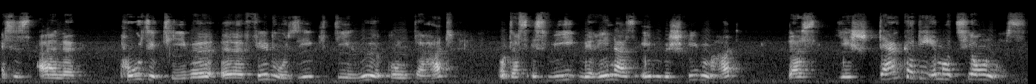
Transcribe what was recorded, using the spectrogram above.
es ist eine positive äh, Filmmusik, die Höhepunkte hat. Und das ist, wie Verena es eben beschrieben hat, dass je stärker die Emotion ist,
